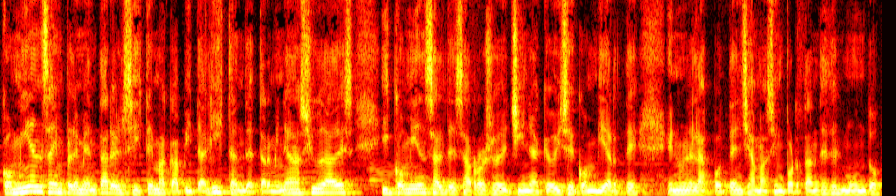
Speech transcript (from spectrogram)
comienza a implementar el sistema capitalista en determinadas ciudades y comienza el desarrollo de China, que hoy se convierte en una de las potencias más importantes del mundo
